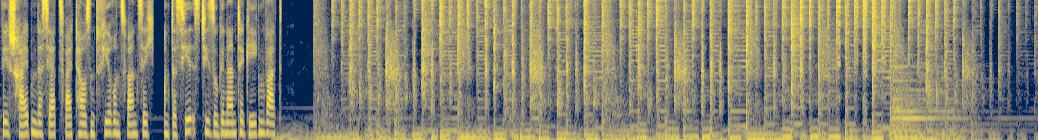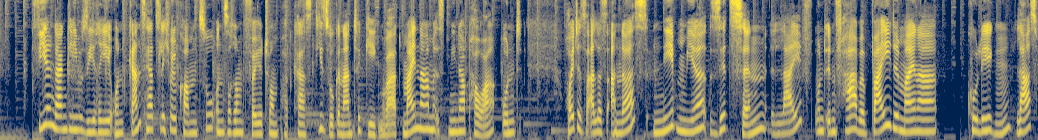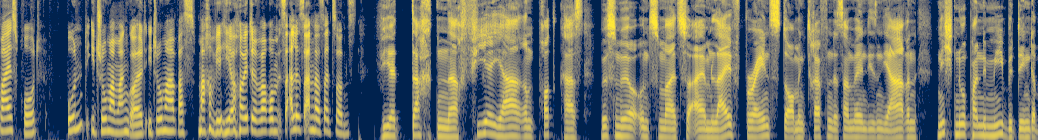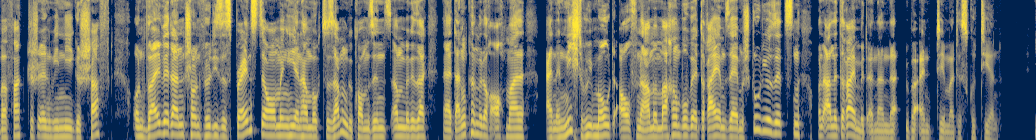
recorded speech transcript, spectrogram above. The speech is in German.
Wir schreiben das Jahr 2024 und das hier ist die sogenannte Gegenwart. Vielen Dank, liebe Siri, und ganz herzlich willkommen zu unserem Feuilleton-Podcast, die sogenannte Gegenwart. Mein Name ist Nina Power und heute ist alles anders. Neben mir sitzen live und in Farbe beide meiner Kollegen, Lars Weißbrot und Ijoma Mangold. Ijoma, was machen wir hier heute? Warum ist alles anders als sonst? Wir dachten, nach vier Jahren Podcast müssen wir uns mal zu einem Live-Brainstorming treffen. Das haben wir in diesen Jahren nicht nur pandemiebedingt, aber faktisch irgendwie nie geschafft. Und weil wir dann schon für dieses Brainstorming hier in Hamburg zusammengekommen sind, haben wir gesagt, naja, dann können wir doch auch mal eine Nicht-Remote-Aufnahme machen, wo wir drei im selben Studio sitzen und alle drei miteinander über ein Thema diskutieren.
